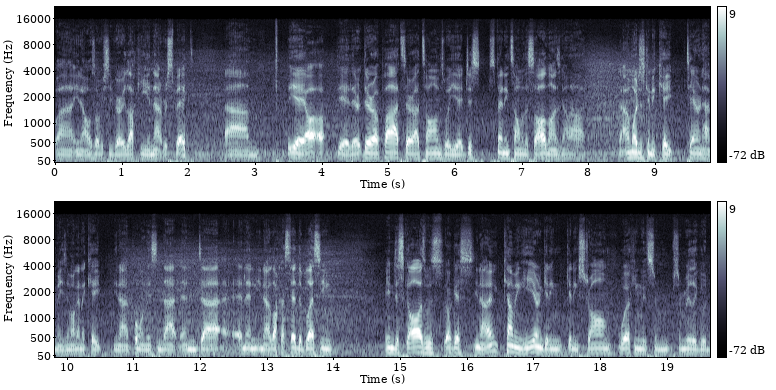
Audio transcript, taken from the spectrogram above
uh, you know, I was obviously very lucky in that respect. Um, but yeah, I, I, yeah, there, there are parts, there are times where you're just spending time on the sidelines, going, oh, am I just going to keep tearing hammies? Am I going to keep, you know, pulling this and that? And uh, and then, you know, like I said, the blessing in disguise was, I guess, you know, coming here and getting getting strong, working with some some really good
